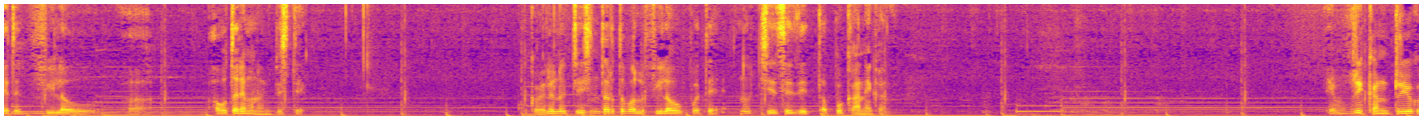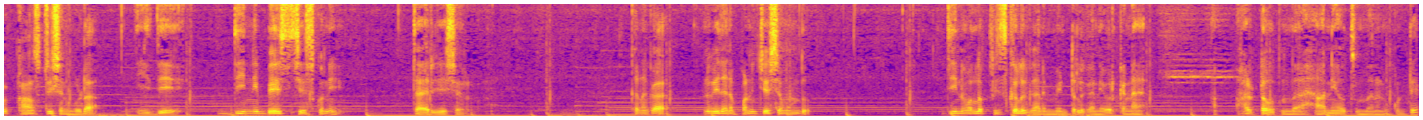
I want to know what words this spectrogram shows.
అయితే ఫీల్ అవు అవుతారేమని అనిపిస్తే ఒకవేళ నువ్వు చేసిన తర్వాత వాళ్ళు ఫీల్ అవ్వకపోతే నువ్వు చేసేది తప్పు కానే కాదు. ఎవ్రీ కంట్రీ యొక్క కాన్స్టిట్యూషన్ కూడా ఇదే దీన్ని బేస్ చేసుకొని తయారు చేశారు. కనుక నువ్వు ఏదైనా పని చేసే ముందు దీనివల్ల ఫిజికల్ కానీ మెంటల్ కానీ ఎవరికైనా హర్ట్ అవుతుందా హాని అవుతుందా అని అనుకుంటే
